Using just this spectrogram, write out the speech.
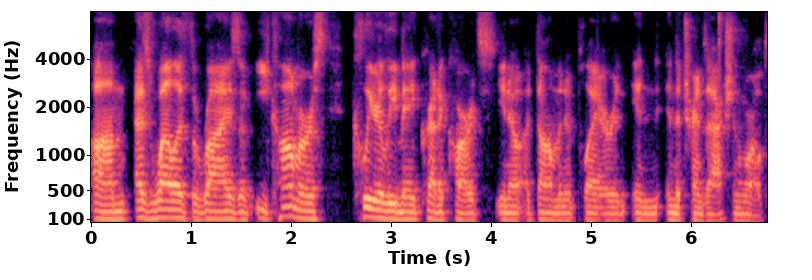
um, as well as the rise of e-commerce clearly made credit cards, you know, a dominant player in, in, in the transaction world.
